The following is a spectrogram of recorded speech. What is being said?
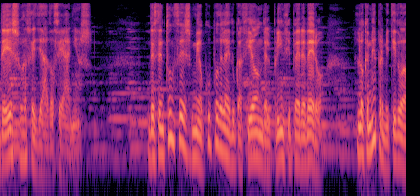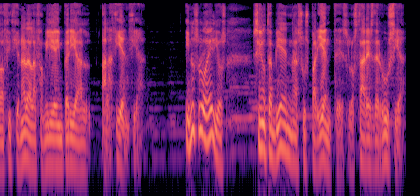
De eso hace ya 12 años. Desde entonces me ocupo de la educación del príncipe heredero, lo que me ha permitido aficionar a la familia imperial a la ciencia. Y no solo a ellos, sino también a sus parientes, los zares de Rusia,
